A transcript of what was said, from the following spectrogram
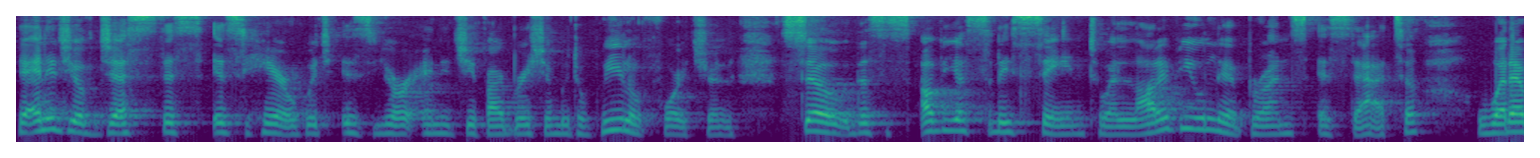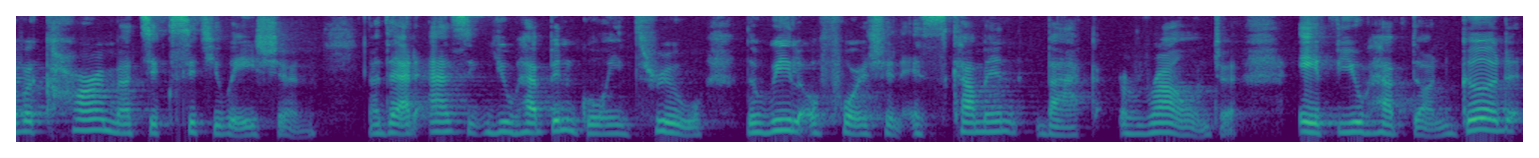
the energy of justice is here which is your energy vibration with the wheel of fortune. So this is obviously saying to a lot of you librans is that whatever karmatic situation that as you have been going through, the wheel of fortune is coming back around. If you have done good,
